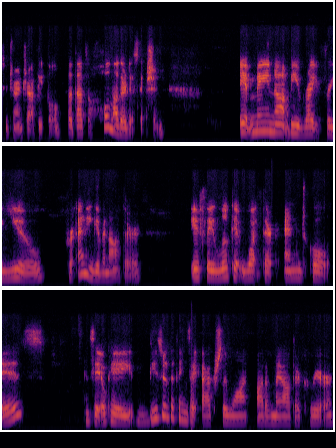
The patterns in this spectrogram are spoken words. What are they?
to try and trap people, but that's a whole nother discussion. It may not be right for you, for any given author, if they look at what their end goal is and say, okay, these are the things I actually want out of my author career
